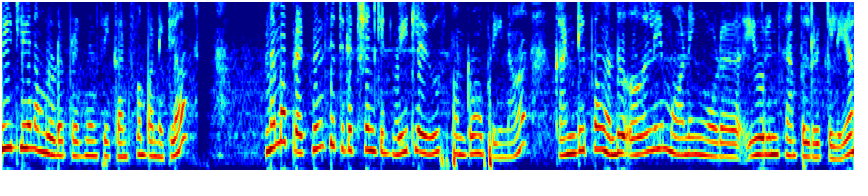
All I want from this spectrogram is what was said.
வீட்லேயே நம்மளோட ப்ரெக்னென்சி கன்ஃபார்ம் பண்ணிக்கலாம். நம்ம ப்ரெக்னென்சி டிடெக்ஷன் கிட் வீட்டில் யூஸ் பண்ணுறோம் அப்படின்னா கண்டிப்பாக வந்து ஏர்லி மார்னிங்கோட யூரின் சாம்பிள் இருக்கு இல்லையா?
